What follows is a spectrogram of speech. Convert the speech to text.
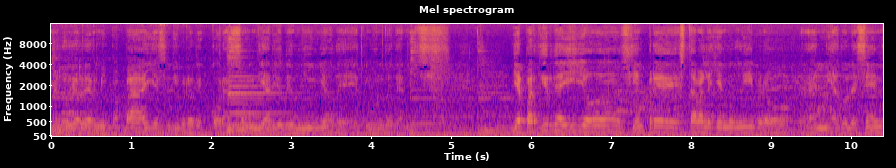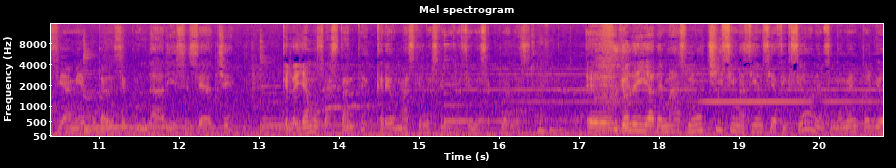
me lo dio a leer mi papá y es el libro de Corazón Diario de un Niño de Edmundo de Anisis. Y a partir de ahí yo siempre estaba leyendo un libro en mi adolescencia, en mi época de secundaria y SSH, que leíamos bastante, creo más que las generaciones actuales. Eh, yo leía además muchísima ciencia ficción, en su momento yo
